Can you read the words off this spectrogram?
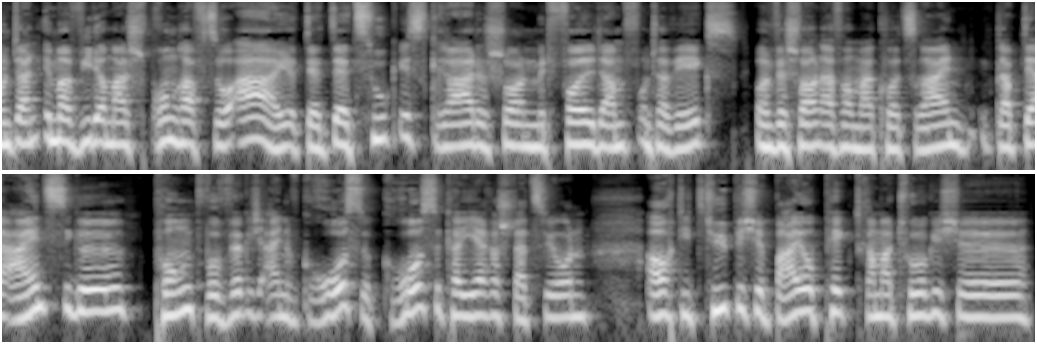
und dann immer wieder mal sprunghaft so, ah, der, der Zug ist gerade schon mit Volldampf unterwegs und wir schauen einfach mal kurz rein. Ich glaube, der einzige Punkt, wo wirklich eine große, große Karrierestation auch die typische Biopic-dramaturgische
